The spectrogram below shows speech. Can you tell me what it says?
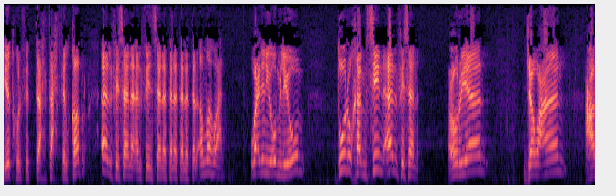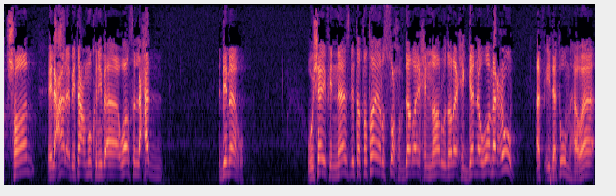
يدخل في تحت تحت في القبر؟ ألف سنة ألفين سنة سنة ثلاثة الله أعلم. وبعدين يقوم اليوم طوله خمسين ألف سنة. عريان جوعان عطشان. العرق بتاعه ممكن يبقى واصل لحد دماغه. وشايف الناس بتتطاير الصحف ده رايح النار وده رايح الجنة وهو مرعوب. أفئدتهم هواء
